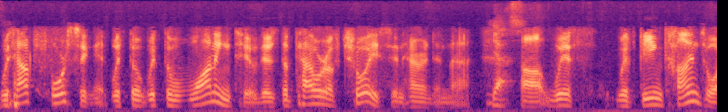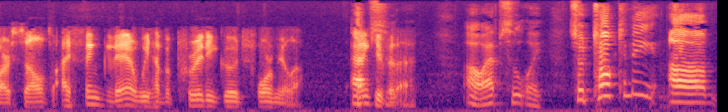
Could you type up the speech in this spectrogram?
without forcing it, with the with the wanting to, there's the power of choice inherent in that. Yes. Uh, with with being kind to ourselves, I think there we have a pretty good formula. Thank you for that. Oh, absolutely. So talk to me. Um,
